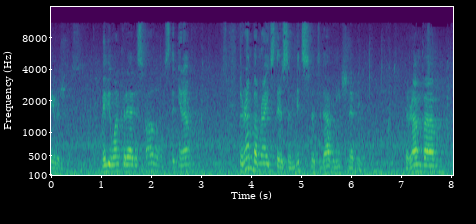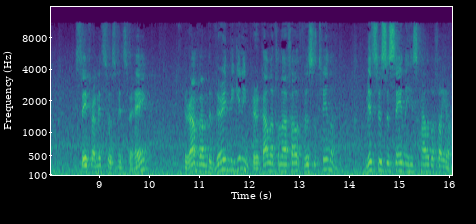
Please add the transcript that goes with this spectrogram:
a. Maybe one could add as follows that you know, the Rambam writes there's a mitzvah to daven each and every day. The Rambam, Sefer Mitzvahs Mitzvah Hey, the Rambam, the very beginning, Perikala Falachal Vissel Tefillah, Mitzvah Saseli Hiskala B'Fayom,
